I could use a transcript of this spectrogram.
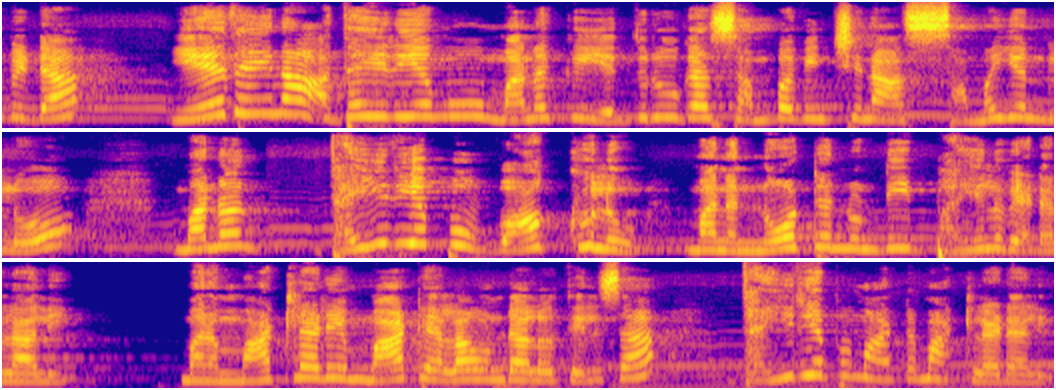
బిడ్డ ఏదైనా అధైర్యము మనకు ఎదురుగా సంభవించిన ఆ సమయంలో మన ధైర్యపు వాక్కులు మన నోట నుండి బయలు వెడలాలి మనం మాట్లాడే మాట ఎలా ఉండాలో తెలుసా? ధైర్యపు మాట మాట్లాడాలి.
